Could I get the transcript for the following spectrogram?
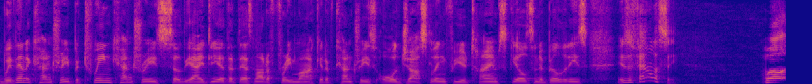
within a country, between countries. So the idea that there's not a free market of countries all jostling for your time, skills, and abilities is a fallacy. Well,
